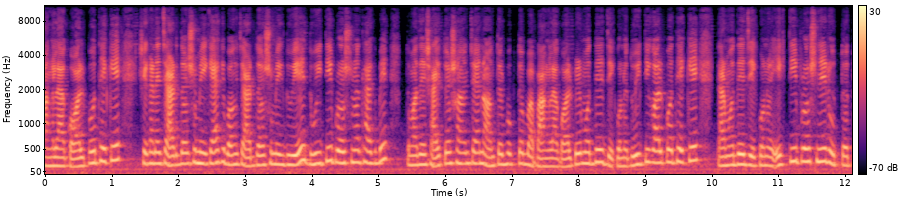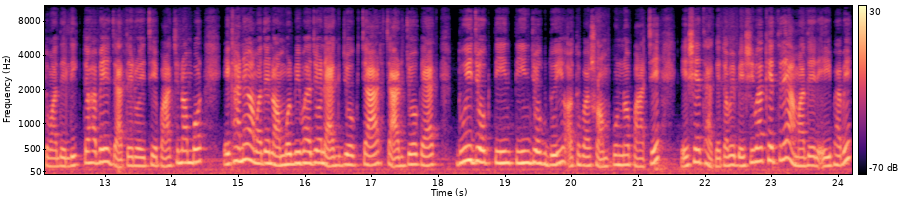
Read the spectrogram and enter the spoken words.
বাংলা গল্প থেকে, সেখানে চার দশমিক এক এবং চার দশমিক দুইয়ে দুইটি প্রশ্ন থাকবে। তোমাদের সাহিত্য সঞ্চয়ন অন্তর্ভুক্ত বা বাংলা গল্পের মধ্যে যে কোনো দুইটি গল্প থেকে, তার মধ্যে যে কোনো একটি প্রশ্নের উত্তর তোমাদের লিখতে হবে, যাতে রয়েছে পাঁচ নম্বর। এখানেও আমাদের নম্বর বিভাজন এক যোগ চার চার যোগ এক, দুই যোগ তিন তিন যোগ দুই অথবা সম্পূর্ণ পাঁচে এসে থাকে। তবে বেশিরভাগ ক্ষেত্রে আমাদের এইভাবে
